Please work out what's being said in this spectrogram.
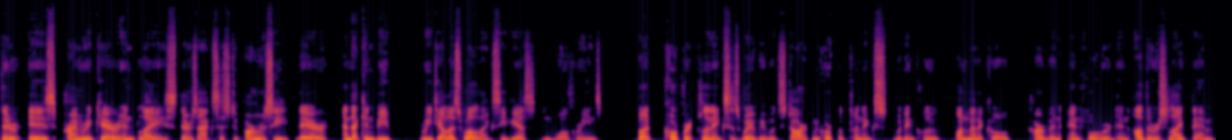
there is primary care in place. There's access to pharmacy there, and that can be retail as well, like CVS and Walgreens. But corporate clinics is where we would start, and corporate clinics would include One Medical, Carbon, and Forward, and others like them.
